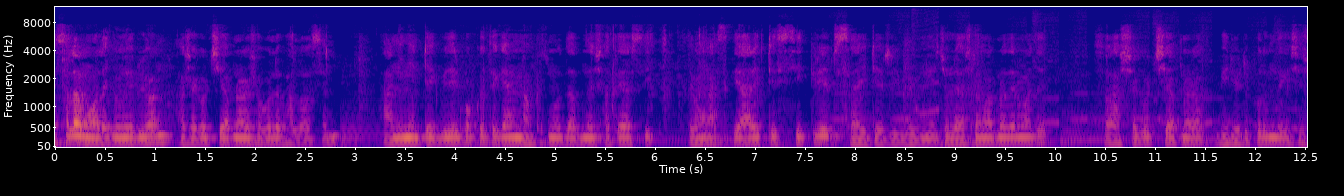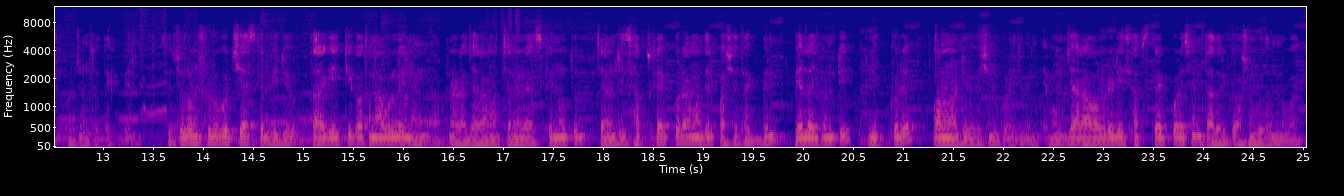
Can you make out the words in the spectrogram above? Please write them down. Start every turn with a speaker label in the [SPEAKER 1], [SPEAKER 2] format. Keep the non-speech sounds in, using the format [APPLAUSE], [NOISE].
[SPEAKER 1] আসসালামু আলাইকুম এভরিওয়ান, আশা করছি আপনারা সকলে ভালো আছেন। আর্নিং এর টেক বিদের পক্ষ থেকে আমি মাহফুজ মধ্যে আপনাদের সাথে আছি এবং আজকে আরেকটি সিক্রেট সাইটের রিভিউ নিয়ে চলে আসলাম আপনাদের মাঝে। সো আশা করছি আপনারা ভিডিওটি প্রথম থেকে শেষ পর্যন্ত দেখবেন। তো চলুন শুরু করছি আজকের ভিডিও তার আগে একটি কথা না বললেই নয়, আপনারা যারা আমার চ্যানেলে আজকে নতুন চ্যানেলটি সাবস্ক্রাইব করে আমাদের পাশে থাকবেন। বেল আইকনটি ক্লিক করে অল নোটিফিকেশন করে দেবেন এবং যারা অলরেডি সাবস্ক্রাইব করেছেন, তাদেরকে অসংখ্য ধন্যবাদ।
